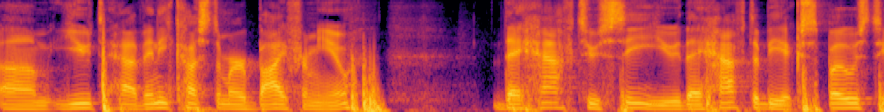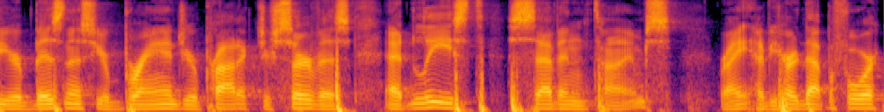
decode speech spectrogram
um, you to have any customer buy from you, they have to see you. They have to be exposed to your business, your brand, your product, your service at least seven times right? Have you heard that before?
